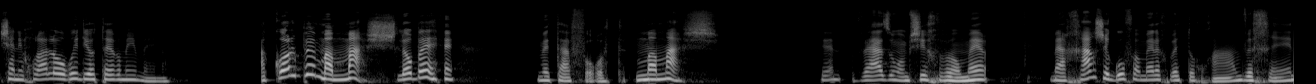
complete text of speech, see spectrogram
שאני יכולה להוריד יותר ממנו. הכל בממש, לא במטאפורות, ממש. כן? ואז הוא ממשיך ואומר, מאחר שגוף המלך בתוכם, וכן,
